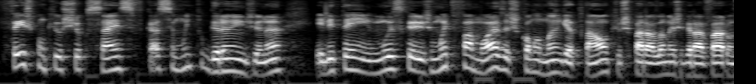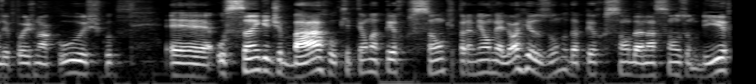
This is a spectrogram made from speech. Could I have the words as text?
fez com que o Chico Science ficasse muito grande, né? Ele tem músicas muito famosas como Manguetown, que os Paralamas gravaram depois no acústico, é, o Sangue de Barro, que tem uma percussão que para mim é o melhor resumo da percussão da Nação Zumbi,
